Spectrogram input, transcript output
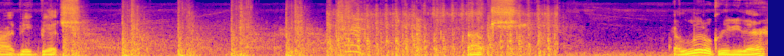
right, big bitch. Ouch. Got a little greedy. There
